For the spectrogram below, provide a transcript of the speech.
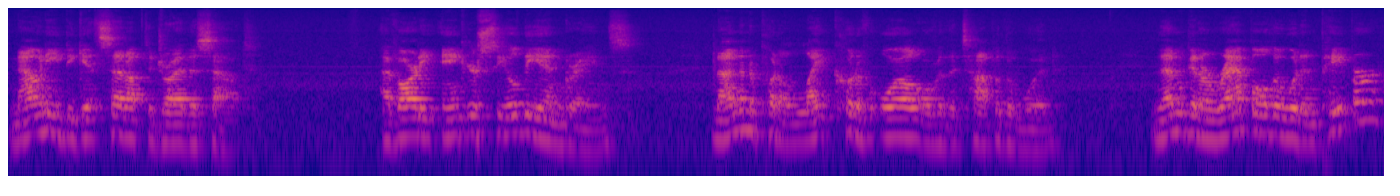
Now I need to get set up to dry this out. I've already anchor sealed the end grains. Now I'm going to put a light coat of oil over the top of the wood. And then I'm going to wrap all the wood in paper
